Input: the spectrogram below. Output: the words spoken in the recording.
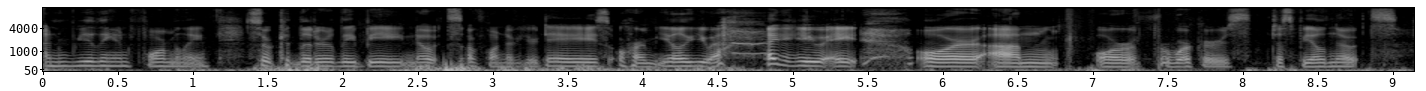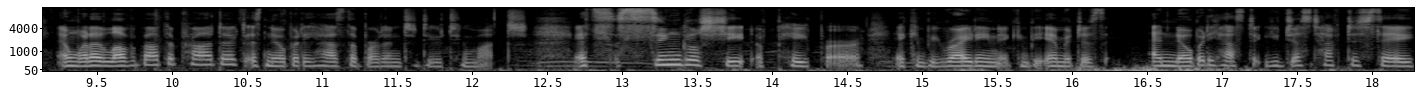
and really informally. So it could literally be notes of one of your days or a meal you you ate, or um, or for workers, just field notes. And what I love about the project is nobody has the burden to do too much. It's a single sheet of paper. It can be writing, it can be images, and nobody has to. You just have to say,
